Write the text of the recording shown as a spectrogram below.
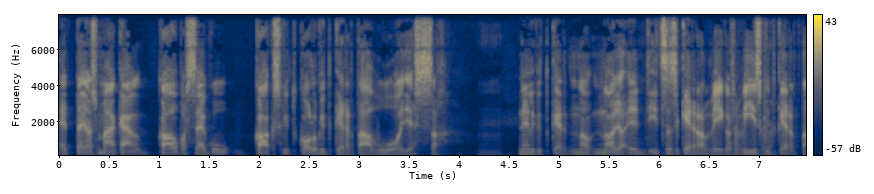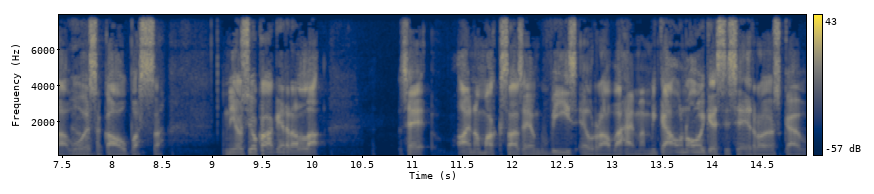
että jos mä käyn kaupassa joku 20-30 kertaa vuodessa, mm. 40 kertaa, no, no itse asiassa kerran viikossa, 50 kertaa vuodessa kaupassa, niin jos joka kerralla se aina maksaa se jonkun 5 euroa vähemmän, mikä on oikeasti se ero, jos käy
